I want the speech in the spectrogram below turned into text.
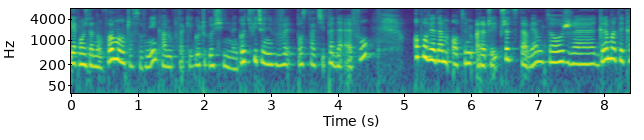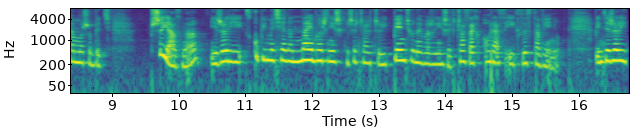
jakąś daną formą czasownika lub takiego czegoś innego, ćwiczeń w postaci PDF-u opowiadam o tym, a raczej przedstawiam to, że gramatyka może być przyjazna, jeżeli skupimy się na najważniejszych rzeczach, czyli pięciu najważniejszych czasach oraz ich zestawieniu. Więc jeżeli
